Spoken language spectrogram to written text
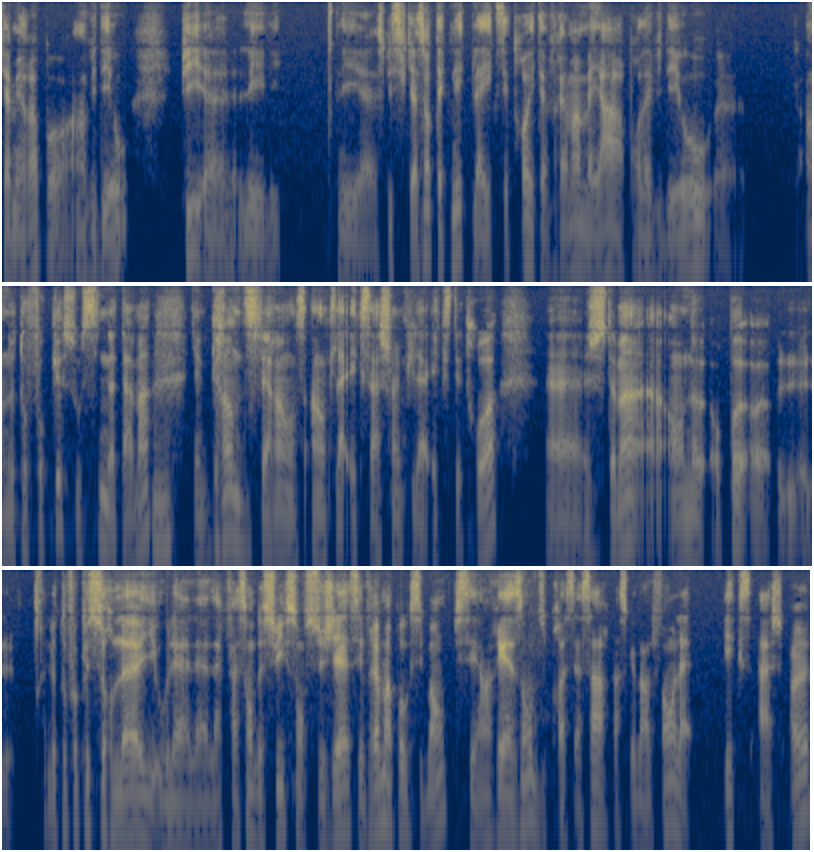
caméras pour, en vidéo. Puis les, les- spécifications techniques de la XT3 étaient vraiment meilleures pour la vidéo, en autofocus aussi notamment. Mhm. Il y a une grande différence entre la XH1 puis la XT3. Euh, justement, on n'a pas euh, l'autofocus sur l'œil ou la, la- la façon de suivre son sujet, c'est vraiment pas aussi bon. Puis c'est en raison du processeur, parce que dans le fond, la XH1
